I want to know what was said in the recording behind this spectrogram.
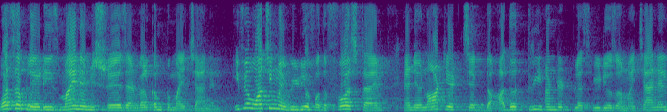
What's up ladies, my name is Shreyas and welcome to my channel. If you're watching my video for the first time and you've not yet checked the other 300 plus videos on my channel,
